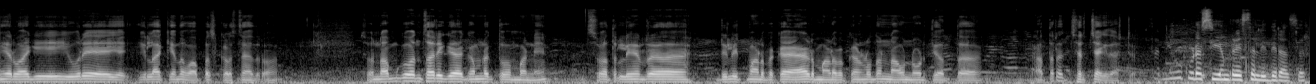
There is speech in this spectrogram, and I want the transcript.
ನೇರವಾಗಿ ಇವರೇ ಇಲಾಖೆಯಿಂದ ವಾಪಸ್ ಕಳಿಸ್ತಾ ಇದ್ರು. ಸೊ ನಮಗೂ ಒಂದು ಸಾರಿ ಗಮನಕ್ಕೆ ತೊಗೊಂಬನ್ನಿ. ಸೊ ಅದರಲ್ಲಿ ಏನಾರ ಡಿಲೀಟ್ ಮಾಡ್ಬೇಕಾ ಆ್ಯಡ್ ಮಾಡ್ಬೇಕಾ ಅನ್ನೋದನ್ನು ನಾವು ನೋಡ್ತೀವಿ ಅಂತ ಆ ಥರ ಚರ್ಚೆ ಆಗಿದೆ ಅಷ್ಟೇ. ನೀವು ಕೂಡ ಸಿ ಎಂ ರೇಸಲ್ಲಿ ಇದ್ದೀರಾ ಸರ್?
